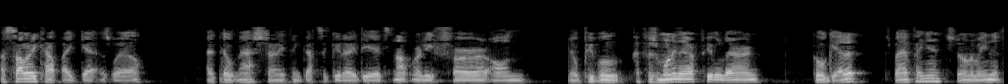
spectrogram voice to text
a salary cap, I get as well. I don't necessarily think that's a good idea. It's not really fair on, you know, people, if there's money there for people to earn, go get it. It's my opinion. You know what I mean? If,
